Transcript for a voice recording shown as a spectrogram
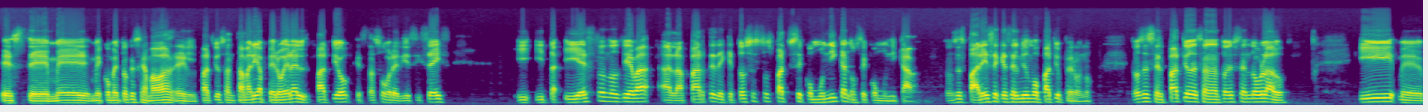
Este, me, me, comentó que se llamaba el patio Santa María, pero era el patio que está sobre 16. Y, y, y esto nos lleva a la parte de que todos estos patios se comunican o se comunicaban. Entonces parece que es el mismo patio, pero no. Entonces el patio de San Antonio está endoblado y me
